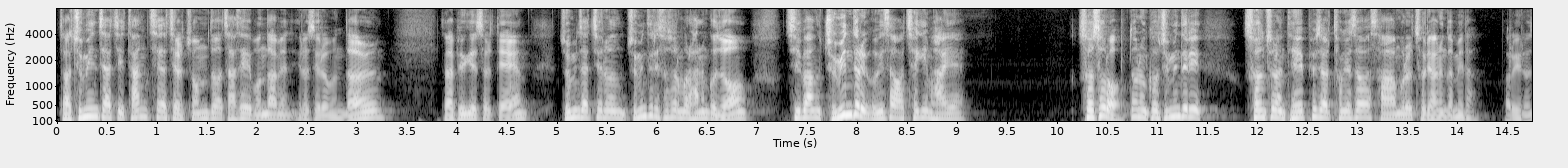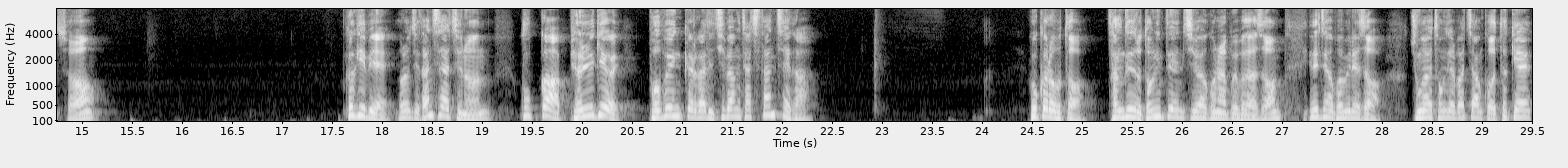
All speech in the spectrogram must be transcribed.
자, 주민자치, 단체자치를 좀 더 자세히 본다면 이렇죠, 여러분들. 자, 비교했을 때 주민자치는 주민들이 스스로 뭘 하는 거죠. 지방 주민들의 의사와 책임 하에 스스로 또는 그 주민들이 선출한 대표자를 통해서 사무를 처리하는 겁니다. 바로 이렇죠. 거기에 비해 그런지 단체자치는 국가 별개의 법인권을 가진 지방자치단체가 국가로부터 상대적으로 독립된 지휘와 권한을 부여받아서 일정한 범위 내에서 중앙의 통제를 받지 않고 어떻게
